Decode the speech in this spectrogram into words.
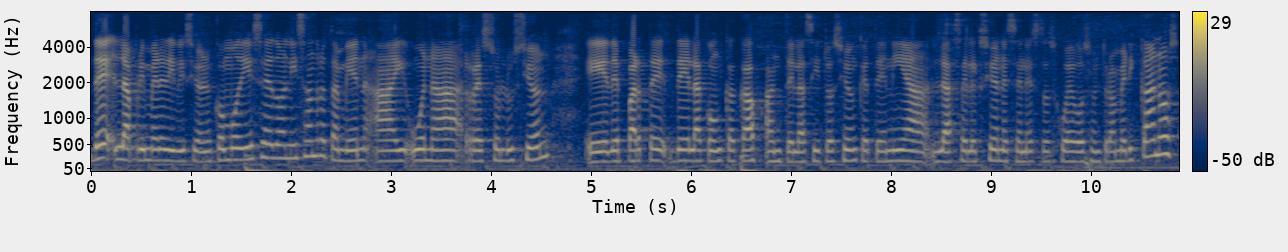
de la primera división. Como dice don Lisandro, también hay una resolución eh, de parte de la CONCACAF ante la situación que tenía las elecciones en estos Juegos Centroamericanos.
